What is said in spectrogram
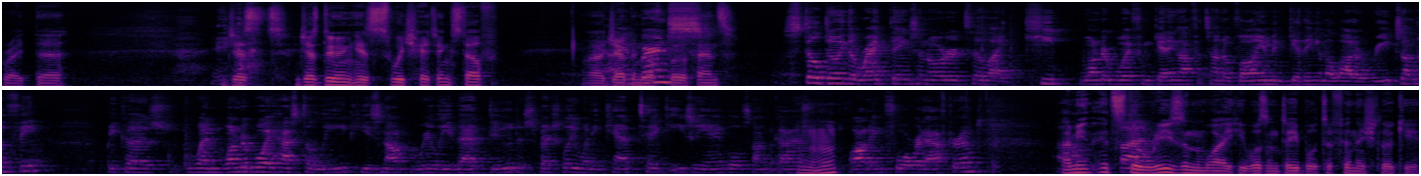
right there. Yeah. Just, just doing his switch hitting stuff, uh, and jabbing off both hands. still doing the right things in order to like keep Wonderboy from getting off a ton of volume and giving him a lot of reads on the feet. Because when Wonder Boy has to lead, he's not really that dude, especially when he can't take easy angles on guys Mhm. plodding forward after him. I mean, Um, it's the reason why he wasn't able to finish Luque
